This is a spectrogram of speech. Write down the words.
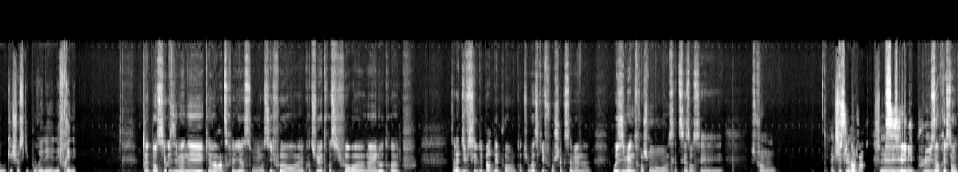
ou quelque chose qui pourrait les, freiner? Honnêtement, si Ozymen et Kvaratskhelia sont aussi forts, euh, continuent à être aussi forts l'un et l'autre, ça va être difficile de perdre des points hein, quand tu vois ce qu'ils font chaque semaine. Ozymen, franchement, cette saison, c'est, Exceptionnel. C'est limite plus impressionnant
